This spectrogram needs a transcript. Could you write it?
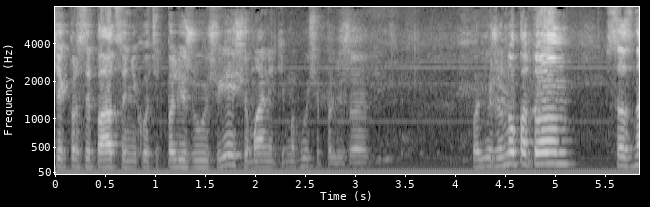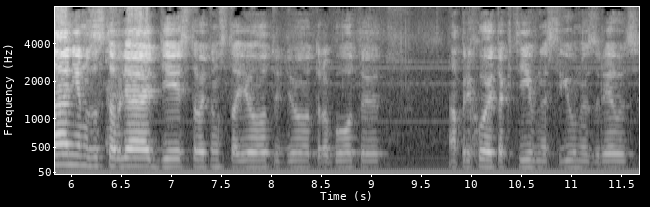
Человек просыпаться не хочет, полежу ещё. Я ещё маленький, могу ещё полежать. Полежу, но потом сознанием заставляет действовать, он встаёт, идёт, работает а приходит активность, юность, зрелость.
